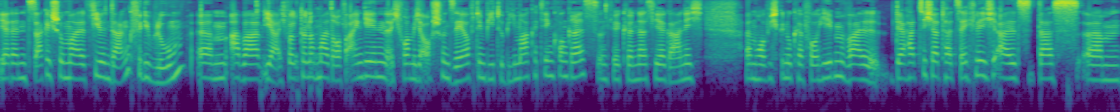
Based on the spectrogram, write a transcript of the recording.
Ja, dann sage ich schon mal vielen Dank für die Blumen. Ähm, aber ja, ich wollte nur noch mal darauf eingehen. Ich freue mich auch schon sehr auf den B2B-Marketing-Kongress und wir können das hier gar nicht ähm, häufig genug hervorheben, weil der hat sich ja tatsächlich als das ähm,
